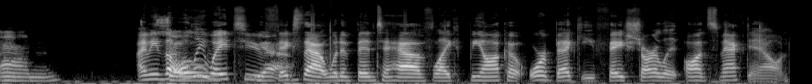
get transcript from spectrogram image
Um, I mean, the So, only way to yeah. fix that would have been to have like Bianca or Becky face Charlotte on SmackDown,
